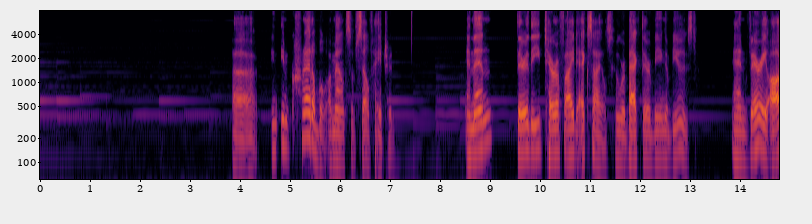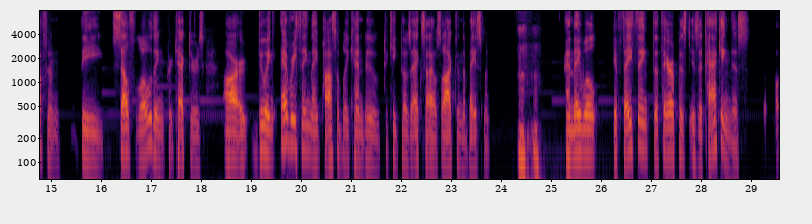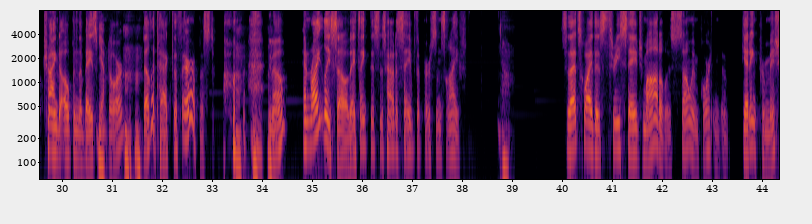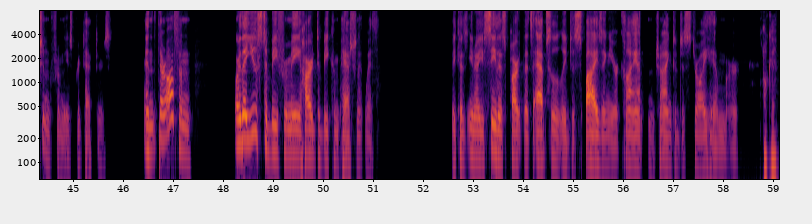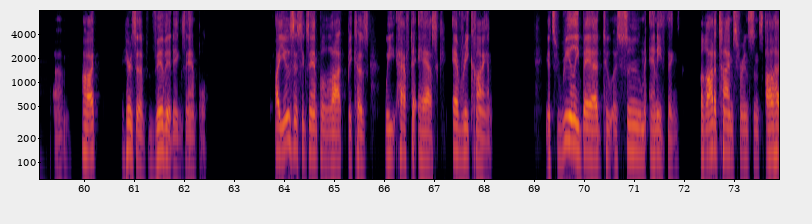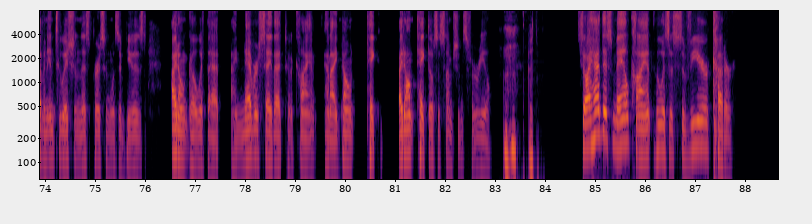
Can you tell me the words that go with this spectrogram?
uh, in, incredible amounts of self hatred. And then there are the terrified exiles who were back there being abused. And very often, the self loathing protectors are doing everything they possibly can do to keep those exiles locked in the basement. Mm-hmm. And they will, if they think the therapist is attacking this, trying to open the basement yeah. door, mm-hmm. they'll attack the therapist. mm-hmm. You know, And rightly so. They think this is how to save the person's life. Oh. So that's why this three stage model is so important of getting permission from these protectors. And they're often, or they used to be for me, hard to be compassionate with. Because, you know, you see this part that's absolutely despising your client and trying to destroy him or. Okay. Um, oh, I, here's a vivid example. I use this example a lot because we have to ask every client. It's really bad to assume anything. A lot of times, for instance, I'll have an intuition this person was abused. I don't go with that. I never say that to a client, and I don't take I don't take those assumptions for real. Mm-hmm. Good. So I had this male client who was a severe cutter,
